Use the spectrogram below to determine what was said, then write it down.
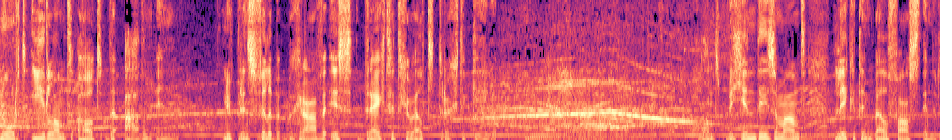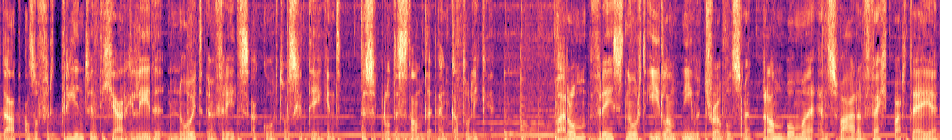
Noord-Ierland houdt de adem in. Nu prins Philip begraven is, dreigt het geweld terug te keren. Want begin deze maand leek het in Belfast inderdaad alsof er 23 jaar geleden nooit een vredesakkoord was getekend tussen protestanten en katholieken. Waarom vreest Noord-Ierland nieuwe troubles met brandbommen en zware vechtpartijen?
